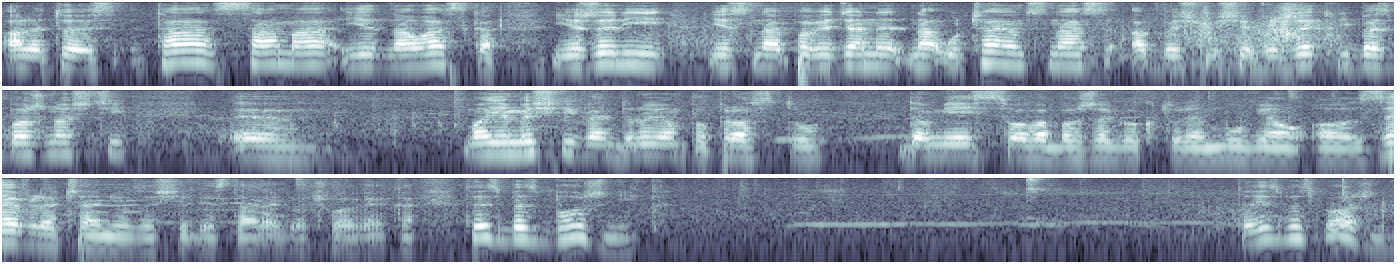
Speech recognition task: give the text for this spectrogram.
ale to jest ta sama jedna łaska. Jeżeli jest na, powiedziane, nauczając nas, abyśmy się wyrzekli bezbożności, y, moje myśli wędrują po prostu do miejsc Słowa Bożego, które mówią o zewleczeniu ze siebie starego człowieka. To jest bezbożnik. To jest bezbożnik.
